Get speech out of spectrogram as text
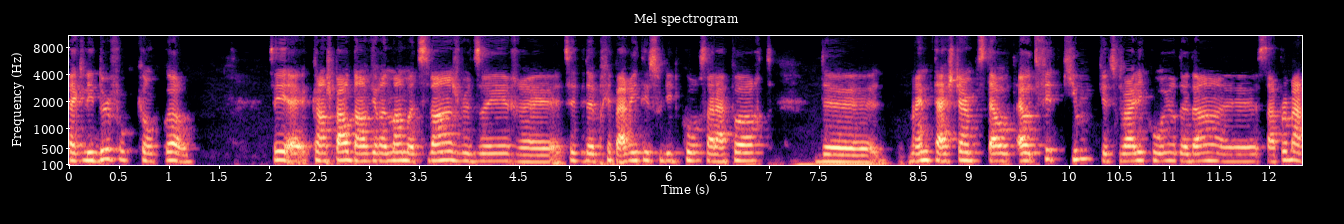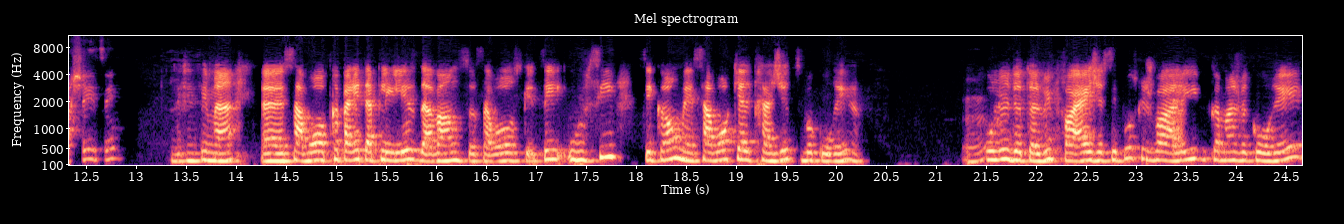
Fait que les deux, il faut qu'ils concordent. Euh, quand je parle d'environnement motivant, je veux dire euh, de préparer tes souliers de course à la porte, de même t'acheter un petit outfit cute que tu vas aller courir dedans, euh, ça peut marcher, tu sais. Définitivement. savoir préparer ta playlist d'avance, savoir ce que, tu sais, aussi, c'est con, mais savoir quel trajet tu vas courir. Mm-hmm. Au lieu de te lever et faire, hey, je sais pas où que je vais aller, comment je vais courir,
